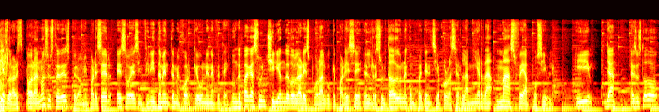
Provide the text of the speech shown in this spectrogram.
10 dólares. Ahora, no sé ustedes, pero a mi parecer, eso es infinitamente mejor que un NFT, donde pagas un chillón de dólares por algo que parece el resultado de una competencia por hacer la mierda más fea posible. Y ya, eso es todo.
